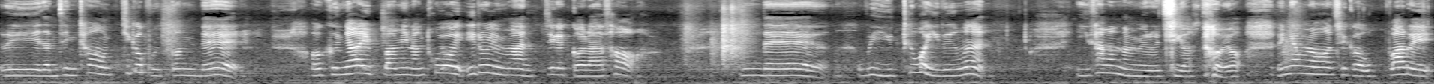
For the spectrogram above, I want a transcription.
우리 난생 처음 찍어볼 건데 어, 그녀의 밤이랑 토요일, 일요일만 찍을 거라서 근데 우리 유튜버 이름은 이상한 남매로 지었어요. 왜냐면 제가 오빠를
